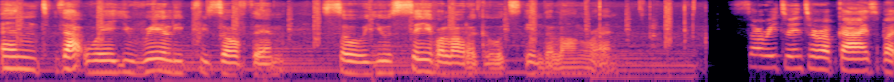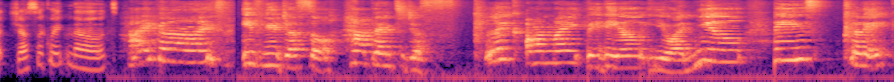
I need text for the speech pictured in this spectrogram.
And that way you really preserve them. So you save a lot of goods in the long run. Sorry to interrupt guys but just a quick note. Hi guys. If you just so happen to just click on my video you are new please click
